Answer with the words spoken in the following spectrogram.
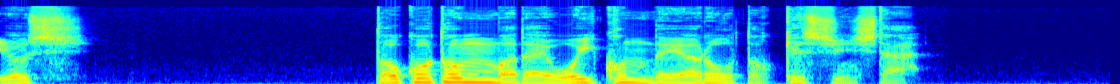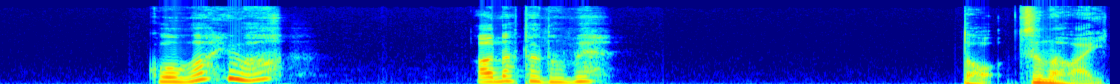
よし。とことんまで追い込んでやろうと決心した。怖いわ。あなたの目。と妻は言っ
